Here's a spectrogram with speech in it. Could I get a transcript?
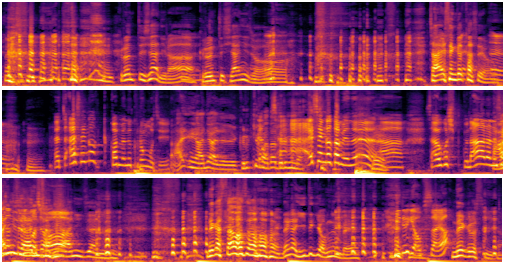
그런 뜻이 아니라 그런 뜻이 아니죠. 잘 생각하세요. 네. 네. 아, 잘 생각하면은 그런 거지. 아니 아니 아니 그렇게 받아들이면 잘 생각하면은 아 싸우고 싶구나라는 생각 아니지 드는 아니지 거죠. 아니지 아니지. 내가 싸워서 내가 이득이 없는데. 이득이 없어요? 네 그렇습니다.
